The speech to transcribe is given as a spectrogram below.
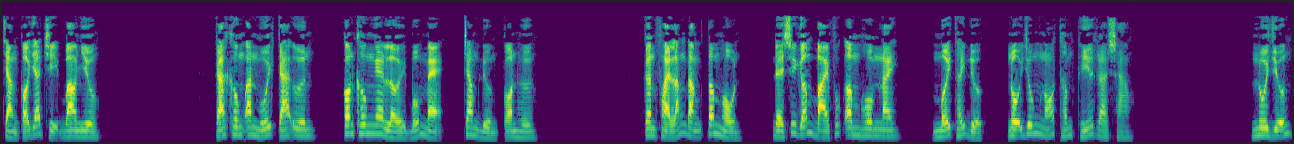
chẳng có giá trị bao nhiêu. Cá không ăn muối cá ươn, con không nghe lời bố mẹ, trăm đường con hư. Cần phải lắng đọng tâm hồn để suy gẫm bài phúc âm hôm nay mới thấy được nội dung nó thấm thía ra sao. Nuôi dưỡng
